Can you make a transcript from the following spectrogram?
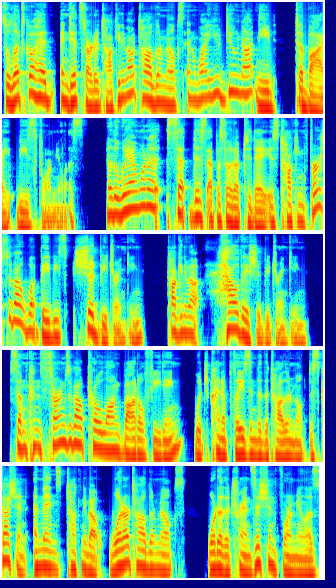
So let's go ahead and get started talking about toddler milks and why you do not need to buy these formulas. Now, the way I want to set this episode up today is talking first about what babies should be drinking, talking about how they should be drinking, some concerns about prolonged bottle feeding, which kind of plays into the toddler milk discussion, and then talking about what are toddler milks, what are the transition formulas,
